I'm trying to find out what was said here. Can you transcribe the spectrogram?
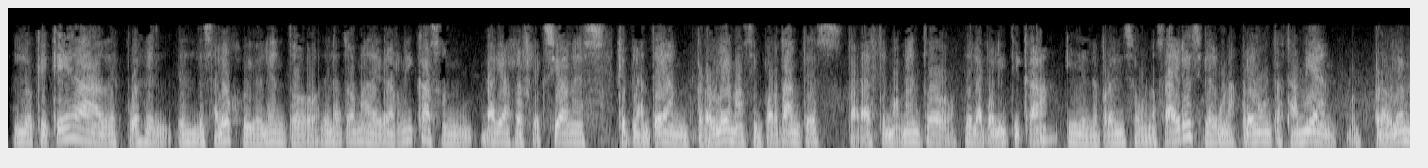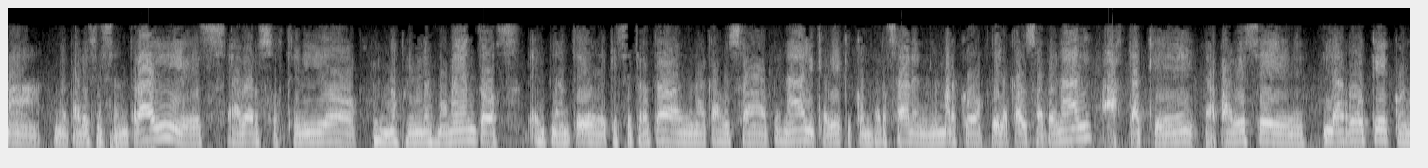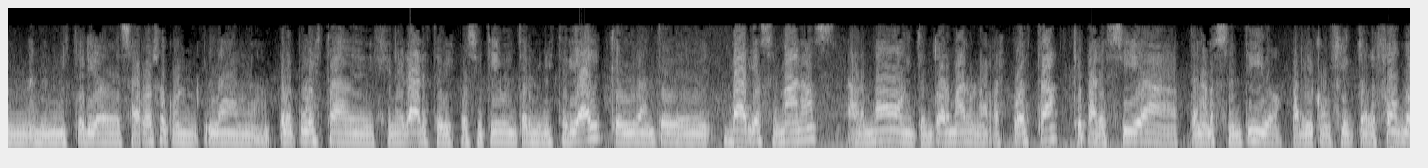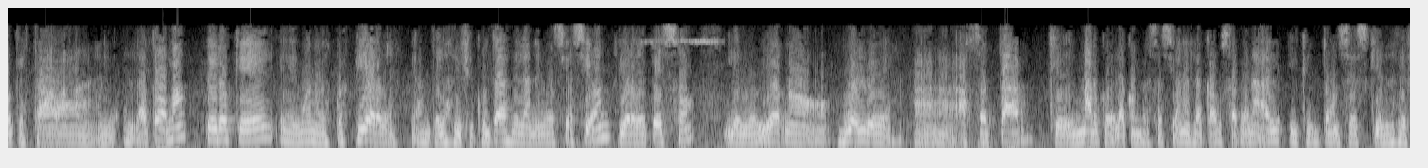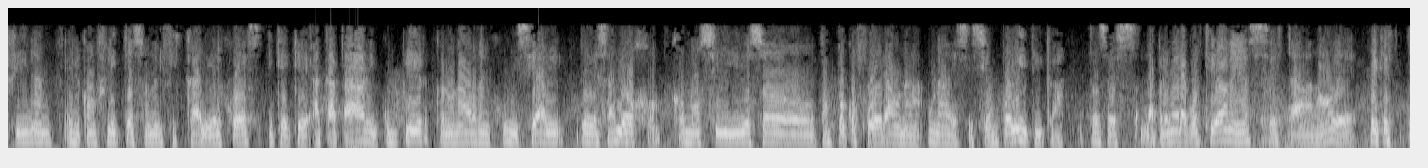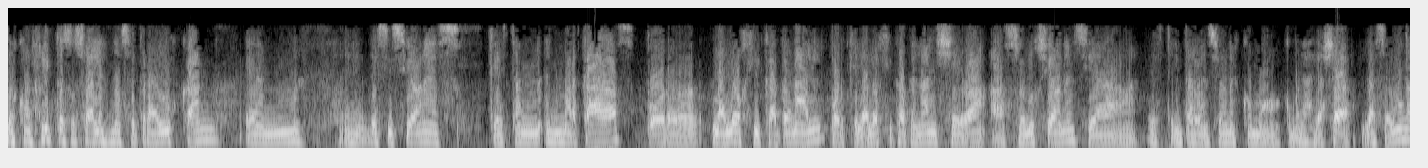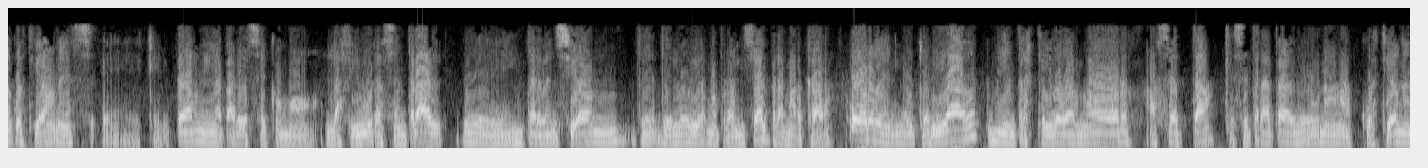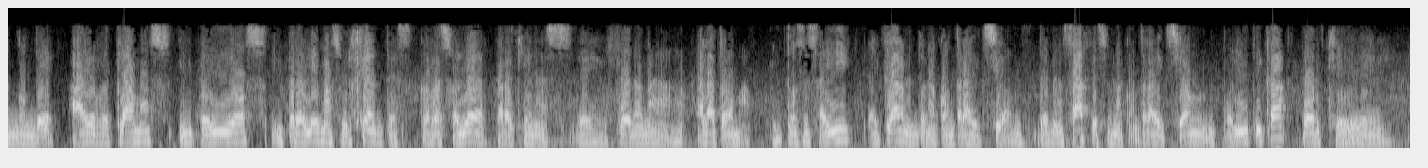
Lo que queda después del, del desalojo violento de la toma de Guernica son varias reflexiones que plantean problemas importantes para este momento de la política y de la provincia de Buenos Aires y algunas preguntas también. Un problema, me parece central, es haber sostenido en los primeros momentos el planteo de que se trataba de una causa penal y que había que conversar en el marco de la causa penal hasta que aparece la Roque con, en el Ministerio de Desarrollo con la propuesta de generar este dispositivo interministerial que durante varias semanas armó o intentó armar una respuesta que parecía tener sentido para el conflicto de fondo que estaba en, la toma, pero que, eh, bueno, después pierde. Ante las dificultades de la negociación, pierde peso y el gobierno vuelve a aceptar que el marco de la conversación es la causa penal y que entonces quienes definen el conflicto son el fiscal y el juez y que hay que acatar y cumplir con una orden judicial de desalojo, como si eso tampoco fuera una, una decisión política. Entonces, la primera cuestión es esta, ¿no? De, que los conflictos sociales no se traduzcan en eh, decisiones que están enmarcadas por la lógica penal, porque la lógica penal lleva a soluciones y a este, intervenciones como, las de ayer. La segunda cuestión es eh, que Bernie aparece como la figura central de intervención de- del gobierno provincial para marcar orden y autoridad, mientras que el gobernador acepta que se trata de una cuestión en donde hay reclamos y pedidos y problemas urgentes que resolver para quienes eh, fueron a, a la toma. Entonces ahí hay claramente una contradicción de mensajes una contradicción política porque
